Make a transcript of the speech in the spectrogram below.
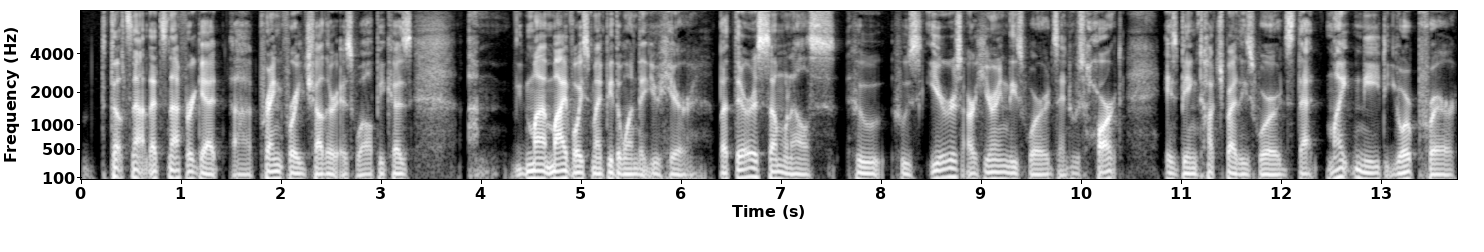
But let's not let's not forget uh, praying for each other as well, because um, my my voice might be the one that you hear, but there is someone else who whose ears are hearing these words and whose heart is being touched by these words that might need your prayer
